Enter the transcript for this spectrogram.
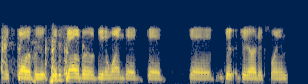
And Excalibur, Excalibur would be the one to to to get Jr. to explain.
